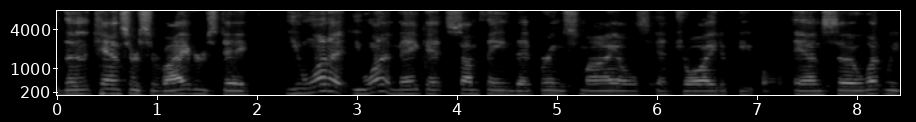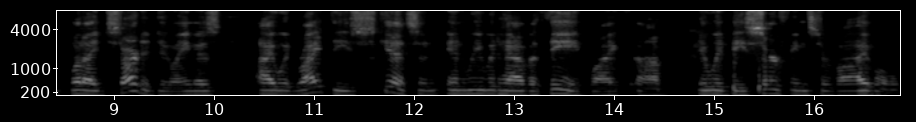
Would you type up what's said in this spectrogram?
the Cancer Survivors Day, you want to you want to make it something that brings smiles and joy to people. And so what we what I started doing is I would write these skits, and and we would have a theme like um, it would be surfing survival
